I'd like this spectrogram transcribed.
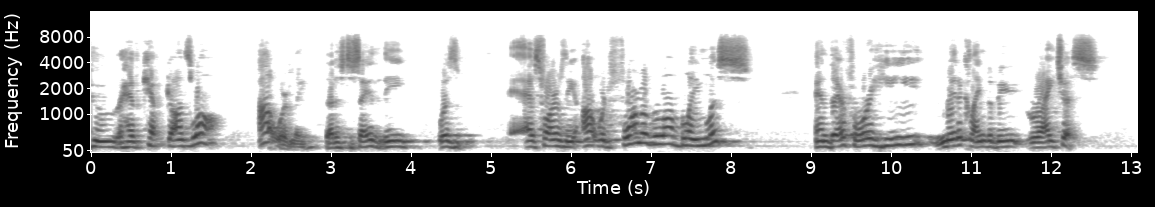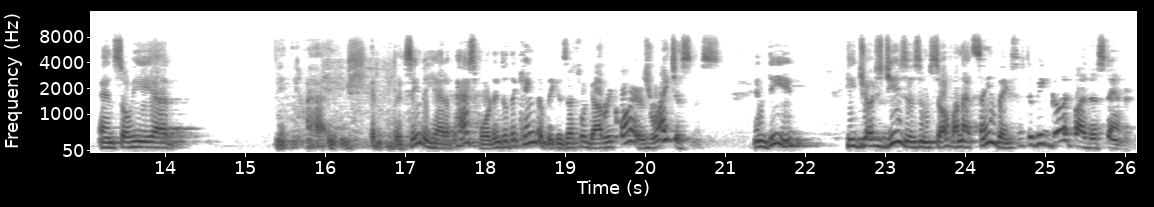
to have kept God's law outwardly. That is to say, that he was, as far as the outward form of the law, blameless, and therefore he made a claim to be righteous. And so he had uh, it seemed he had a passport into the kingdom because that's what God requires righteousness. Indeed, he judged Jesus himself on that same basis to be good by this standard.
